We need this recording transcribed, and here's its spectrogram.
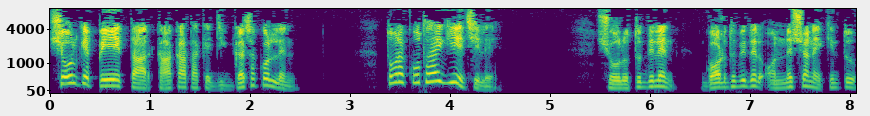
শৌলকে পেয়ে তার কাকা তাকে জিজ্ঞাসা করলেন, তোমরা কোথায় গিয়েছিলে? শৌল উত্তর দিলেন, গর্ধবীদের অন্বেষণে কিন্তু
